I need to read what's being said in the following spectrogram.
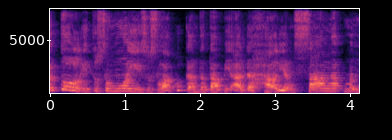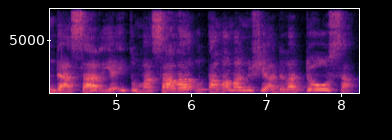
Betul, itu semua Yesus lakukan, tetapi ada hal yang sangat mendasar, yaitu masalah utama manusia adalah dosa.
